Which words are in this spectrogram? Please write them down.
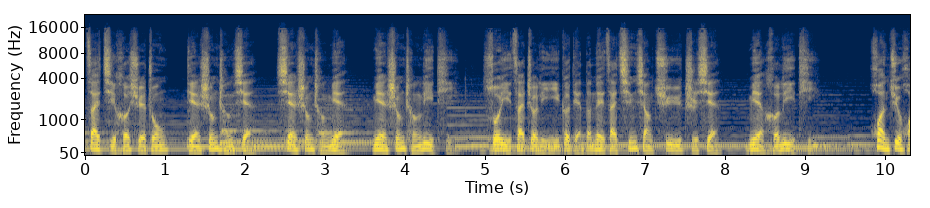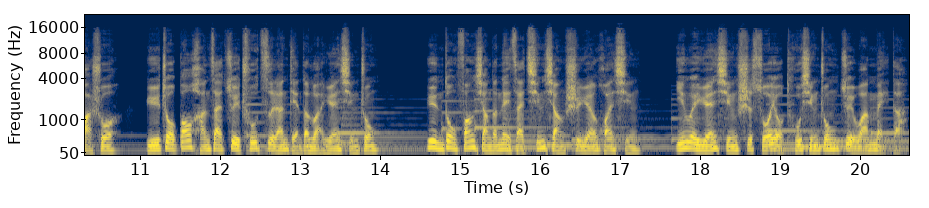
在几何学中，点生成线，线生成面，面生成立体。所以在这里，一个点的内在倾向趋于直线、面和立体。换句话说，宇宙包含在最初自然点的卵圆形中。运动方向的内在倾向是圆环形，因为圆形是所有图形中最完美的。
